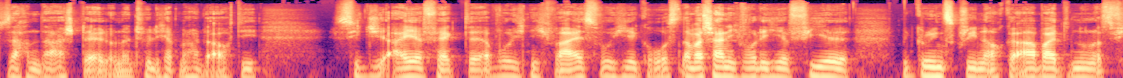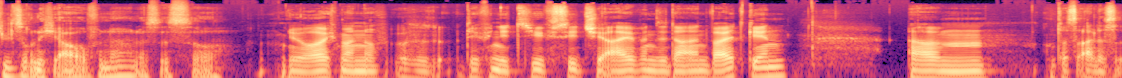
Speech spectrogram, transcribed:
Sachen darstellt. Und natürlich hat man halt auch die CGI-Effekte, obwohl ich nicht weiß, wo hier groß. Na, wahrscheinlich wurde hier viel mit Greenscreen auch gearbeitet, nur das fiel so nicht auf. Ne? Das ist so. ja, ich meine, also definitiv CGI, wenn sie da in den Wald gehen. Ähm, und das alles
